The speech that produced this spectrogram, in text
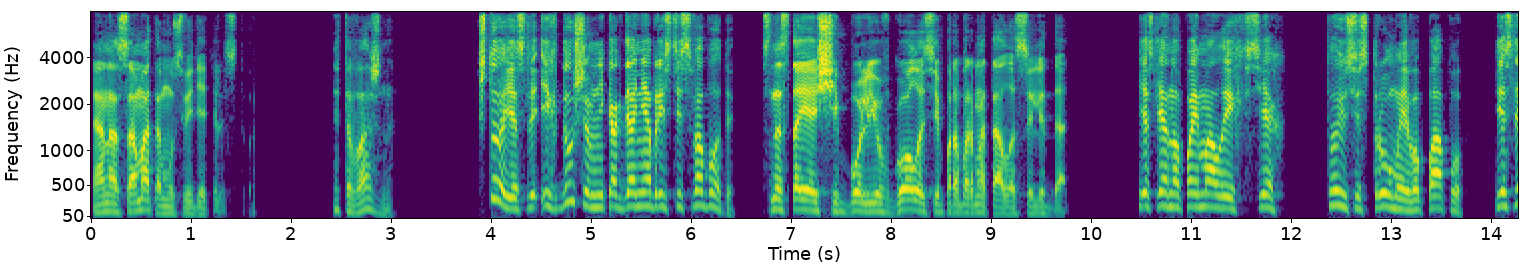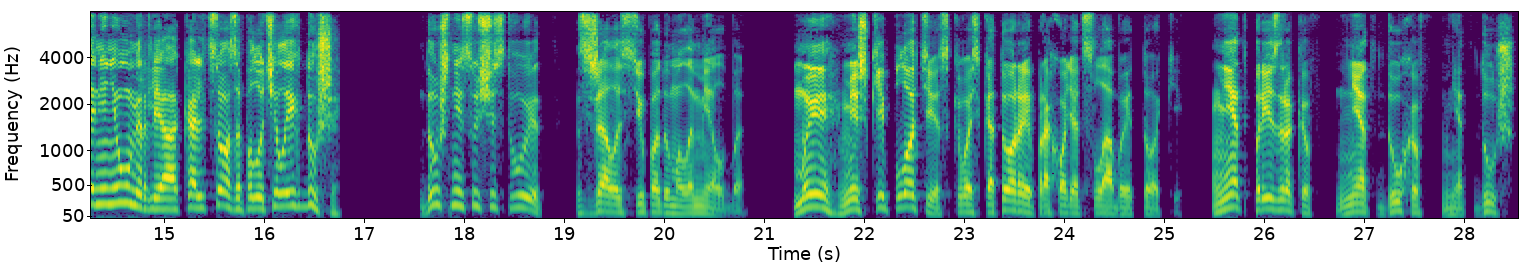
Она сама тому свидетельство. Это важно. Что, если их душам никогда не обрести свободы? С настоящей болью в голосе пробормотала Солидат. Если оно поймало их всех, твою сестру, моего папу, если они не умерли, а кольцо заполучило их души. Душ не существует, с жалостью подумала Мелба. Мы — мешки плоти, сквозь которые проходят слабые токи. Нет призраков, нет духов, нет душ.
